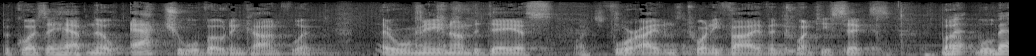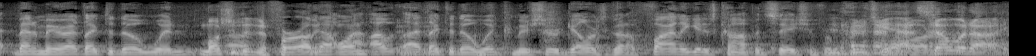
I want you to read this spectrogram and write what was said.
Because I have no actual voting conflict, I remain on the dais for items 25 and 26. But Ma- Ma- Madam Mayor, I'd like to know when. uh, Motion to defer on when- that one? I- I- I'd like to know when Commissioner Geller's going to finally get his compensation from Greenspoon yeah, so would I.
